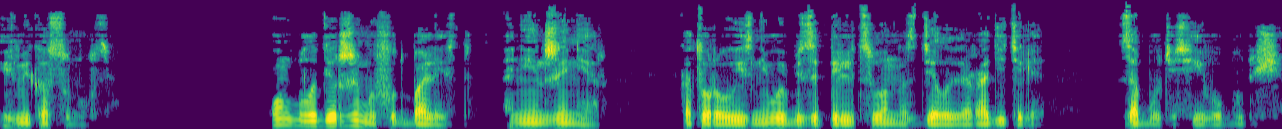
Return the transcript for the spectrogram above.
и вмиг осунулся. Он был одержимый футболист, а не инженер, которого из него безапелляционно сделали родители, заботясь о его будущем.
